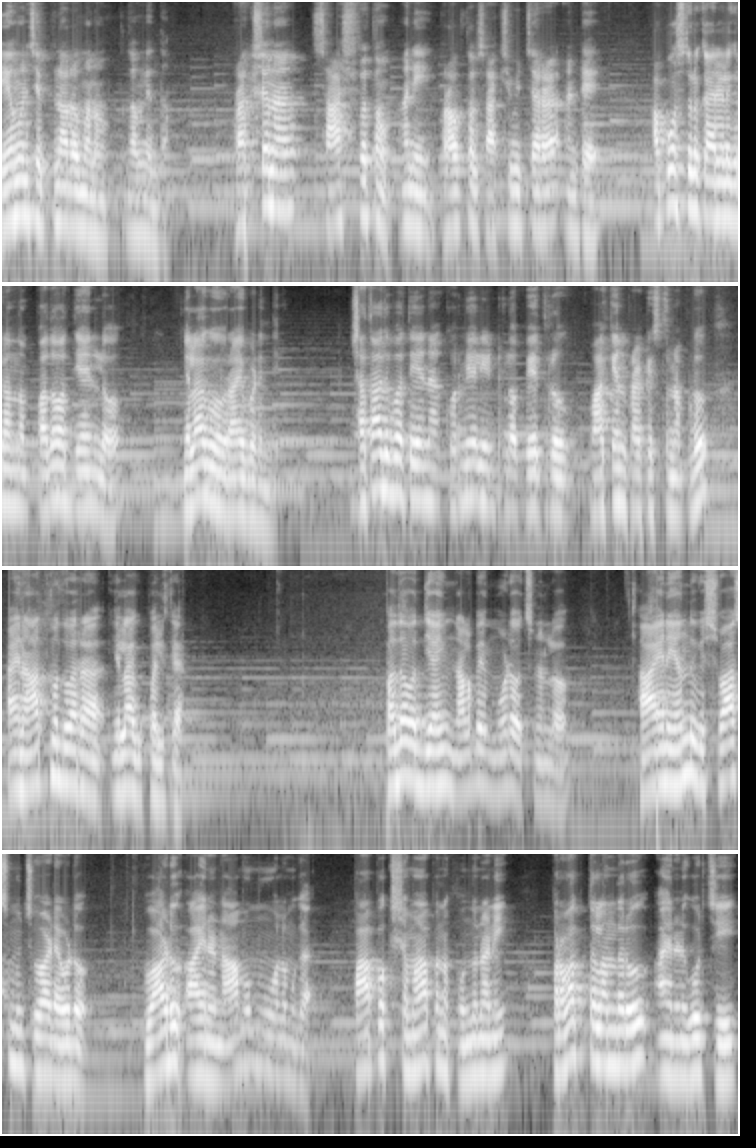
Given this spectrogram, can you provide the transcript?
ఏమని చెప్తున్నారో మనం గమనిద్దాం. రక్షణ శాశ్వతం అని ప్రవక్తలు సాక్ష్యం ఇచ్చారా అంటే అపోస్తుల కార్యాల గ్రంథం పదో అధ్యాయంలో ఇలాగూ వ్రాయబడింది. శతాధిపతి అయిన కొర్నేలి ఇంటిలో పేతురు వాక్యాన్ని ప్రకటిస్తున్నప్పుడు ఆయన ఆత్మ ద్వారా ఇలాగ పలికారు. పదో అధ్యాయం నలభై మూడో వచనంలో ఆయన యందు విశ్వాసముంచువాడెవడో వాడు ఆయన నామము మూలముగా పాప క్షమాపణ పొందునని ప్రవక్తలందరూ ఆయనను గూర్చి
